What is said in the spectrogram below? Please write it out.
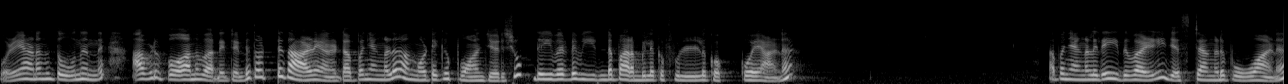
പുഴയാണെന്ന് തോന്നുന്നു അവിടെ പോകാമെന്ന് പറഞ്ഞിട്ടുണ്ട്. തൊട്ട് താഴെയാണ് കേട്ടോ. അപ്പോൾ ഞങ്ങൾ അങ്ങോട്ടേക്ക് പോകാൻ വിചാരിച്ചു. ദൈവരുടെ വീടിന്റെ പറമ്പിലൊക്കെ ഫുള്ള് കൊക്കോയാണ്. അപ്പോൾ ഞങ്ങളിത് ഇതുവഴി ജസ്റ്റ് അങ്ങോട്ട് പോവാണ്.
